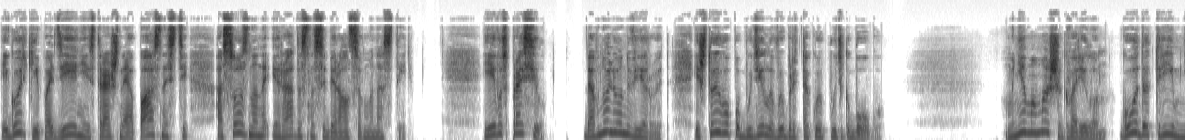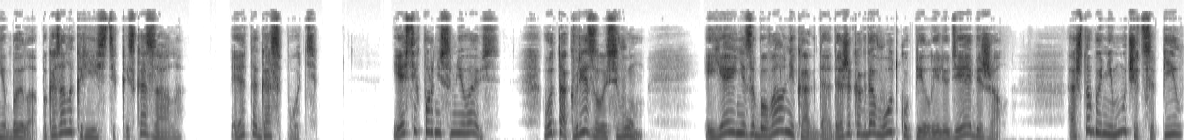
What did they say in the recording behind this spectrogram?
и горькие падения, и страшные опасности, осознанно и радостно собирался в монастырь. Я его спросил, давно ли он верует, и что его побудило выбрать такой путь к Богу. «Мне мамаша, — говорил он, — года три мне было, показала крестик и сказала, это Господь. Я с тех пор не сомневаюсь. Вот так врезалась в ум, и я и не забывал никогда, даже когда водку пил и людей обижал. А чтобы не мучиться, пил,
